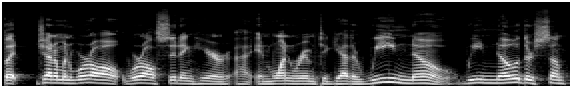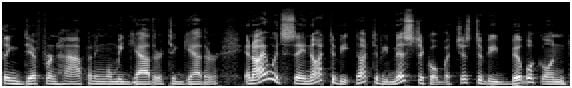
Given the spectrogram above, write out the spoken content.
But gentlemen, we're all we're all sitting here uh, in one room together. We know we know there's something different happening when we gather together. And I would say not to be not to be mystical, but just to be biblical and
